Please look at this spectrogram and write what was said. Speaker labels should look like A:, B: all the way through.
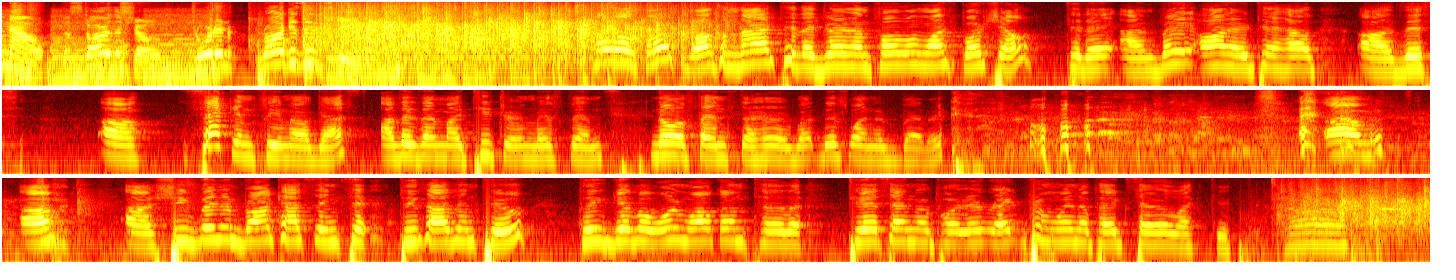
A: And now, the star of the show, Jordan Rogozinski.
B: Hello, folks. Welcome back to the Jordan 411 Sports Show. Today, I'm very honored to have uh, this uh, second female guest, other than my teacher, Miss Vince. No offense to her, but this one is better. um, um, uh, she's been in broadcasting since 2002. Please give a warm welcome to the TSN reporter right from Winnipeg, Sara Orlesky.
